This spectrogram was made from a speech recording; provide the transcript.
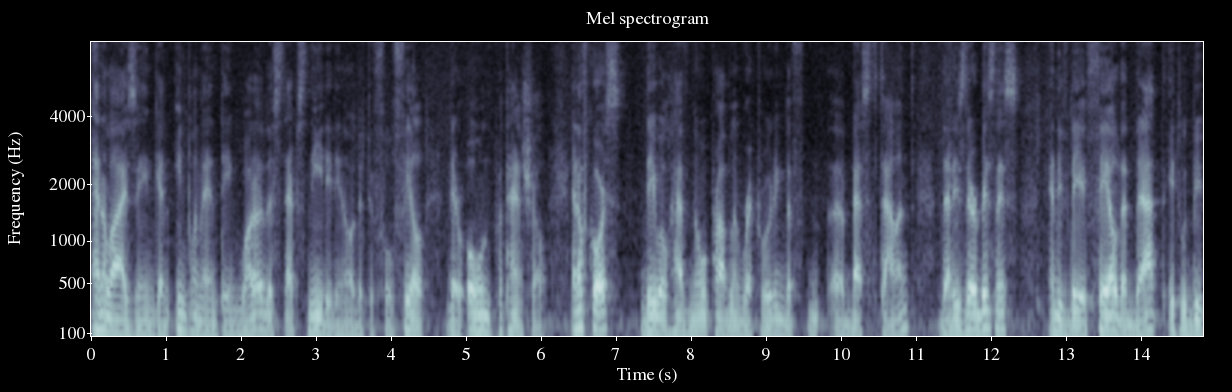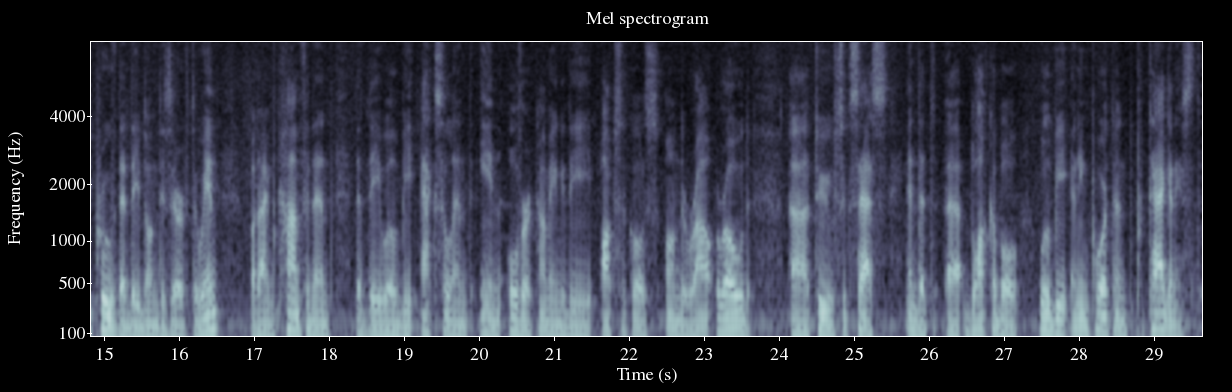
analyzing and implementing what are the steps needed in order to fulfill their own potential. And of course, they will have no problem recruiting the uh, best talent. That is their business. And if they failed at that, it would be proof that they don't deserve to win. But I'm confident that they will be excellent in overcoming the obstacles on the ro road uh, to success and that uh, Blockable will be an important protagonist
